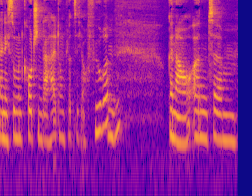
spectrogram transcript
wenn ich so mit coachender Haltung plötzlich auch führe? Mhm. Genau, und ähm,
